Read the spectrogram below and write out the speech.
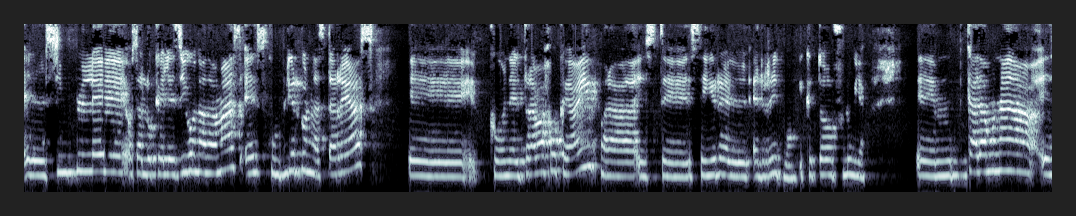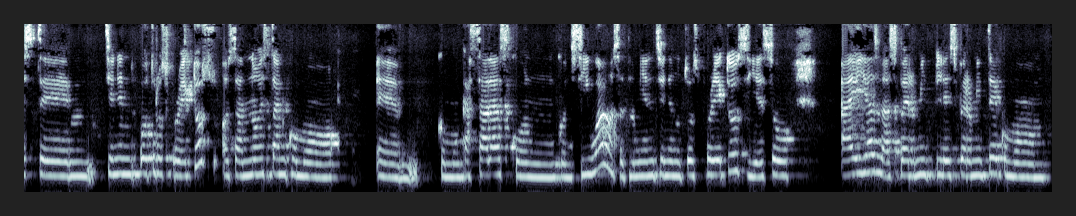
El simple, o sea, lo que les digo nada más es cumplir con las tareas, eh, con el trabajo que hay para este, seguir el, ritmo y que todo fluya. Em, cada una este, tienen otros proyectos, o sea, no están como... Em, como casadas con, con Siwa, o sea, también tienen otros proyectos y eso a ellas las les permite como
